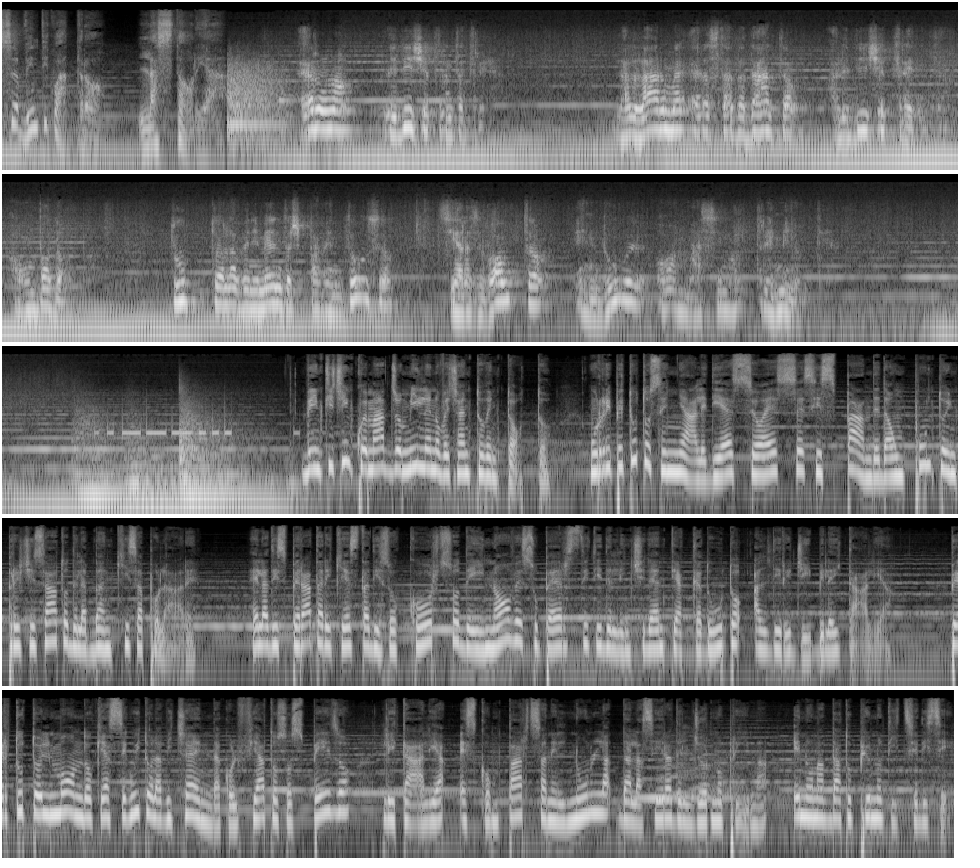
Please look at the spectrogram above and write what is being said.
Mix 24. La storia. Erano le 10.33. L'allarme era stato dato alle 10.30 o un po' dopo. Tutto l'avvenimento spaventoso si era svolto in due o al massimo tre minuti. 25 maggio 1928. Un ripetuto segnale di SOS si spande da un punto imprecisato della banchisa polare. È la disperata richiesta di soccorso dei nove superstiti dell'incidente accaduto al dirigibile Italia. Per tutto il mondo che ha seguito la vicenda col fiato sospeso, l'Italia è scomparsa nel nulla dalla sera del giorno prima e non ha dato più notizie di sé.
